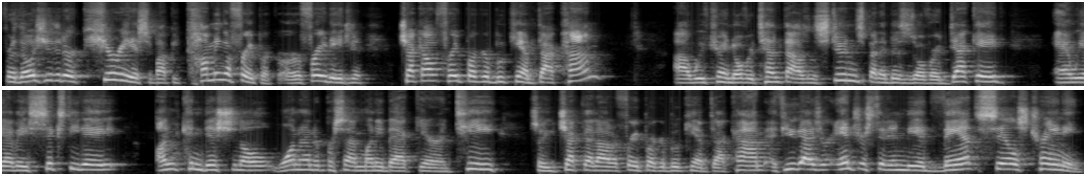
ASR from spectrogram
for those of you that are curious about becoming a freight broker or a freight agent, check out freightbrokerbootcamp.com. Uh, we've trained over 10,000 students, been in business over a decade, and we have a 60 day unconditional 100% money back guarantee. So you check that out at freightbrokerbootcamp.com. If you guys are interested in the advanced sales training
